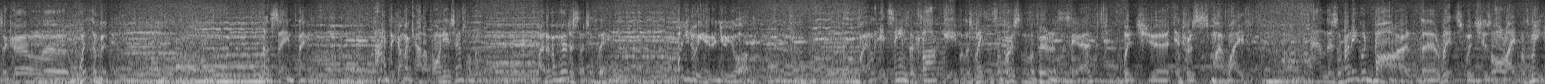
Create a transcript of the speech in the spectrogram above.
Was a girl uh, with a million. The same thing. I've become a California gentleman. I never heard of such a thing. What are you doing here in New York? It seems that Clark Gable is making some personal appearances here, which uh, interests my wife. And there's a very good bar at the Ritz, which is all right with me.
